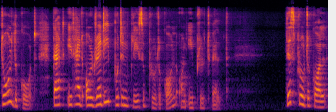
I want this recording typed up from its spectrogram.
told the court that it had already put in place a protocol on April 12th. This protocol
